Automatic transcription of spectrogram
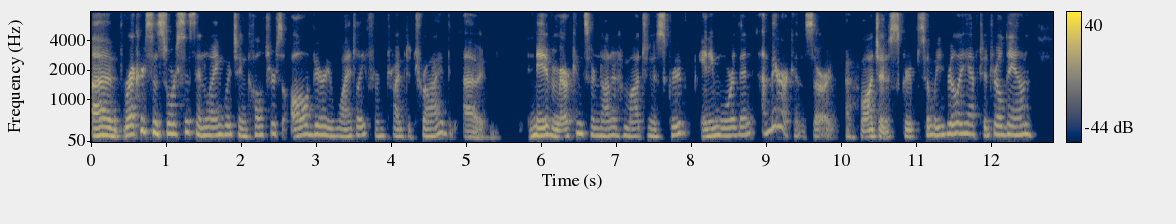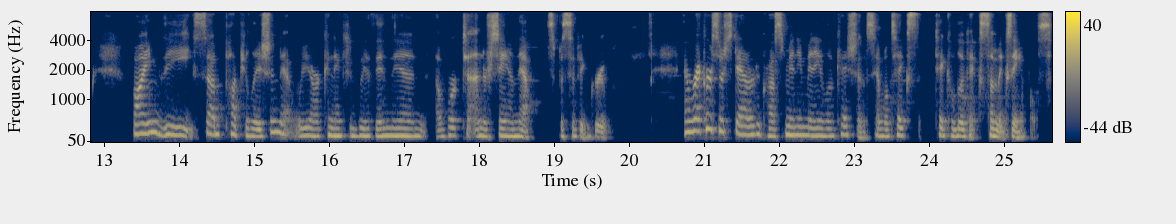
Uh, records and sources and language and cultures all vary widely from tribe to tribe. Native Americans are not a homogenous group any more than Americans are a homogenous group. So we really have to drill down, find the subpopulation that we are connected with, and then uh, work to understand that specific group. And records are scattered across many, many locations, and we'll take, take a look at some examples.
